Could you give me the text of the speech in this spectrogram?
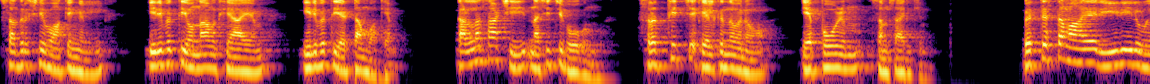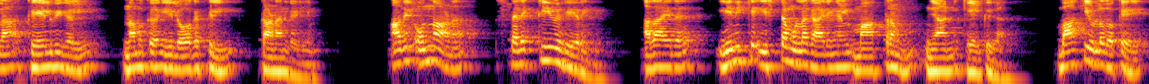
സദൃശ്യവാക്യങ്ങളിൽ ഇരുപത്തിയൊന്നാം അധ്യായം ഇരുപത്തിയെട്ടാം വാക്യം. കള്ളസാക്ഷി നശിച്ചു പോകും. ശ്രദ്ധിച്ച് കേൾക്കുന്നവനോ എപ്പോഴും സംസാരിക്കും. വ്യത്യസ്തമായ രീതിയിലുള്ള കേൾവികൾ നമുക്ക് ഈ ലോകത്തിൽ കാണാൻ കഴിയും. അതിൽ ഒന്നാണ് സെലക്റ്റീവ് ഹിയറിംഗ്. അതായത് എനിക്ക് ഇഷ്ടമുള്ള കാര്യങ്ങൾ മാത്രം ഞാൻ കേൾക്കുക. ബാക്കിയുള്ളതൊക്കെ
